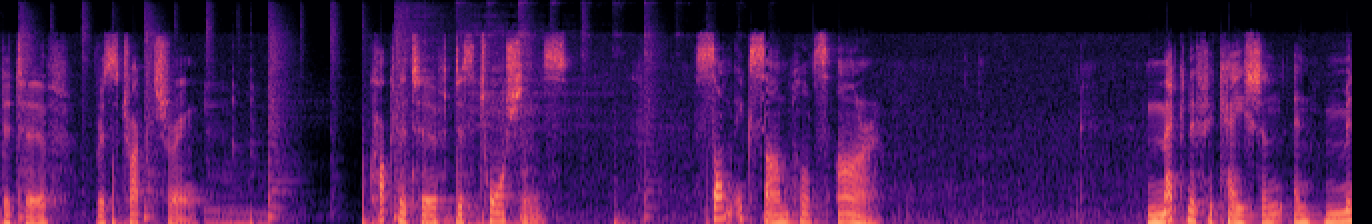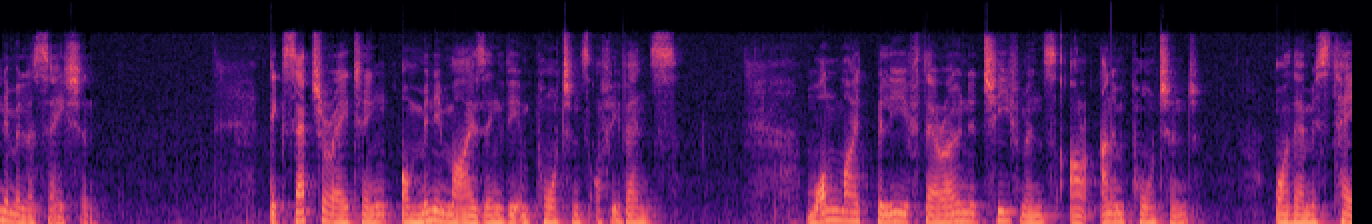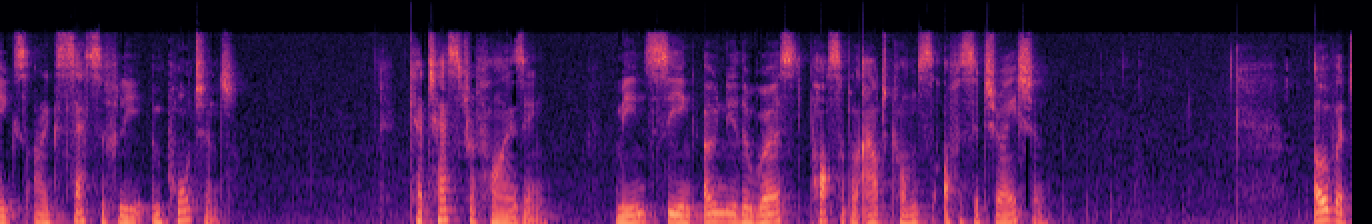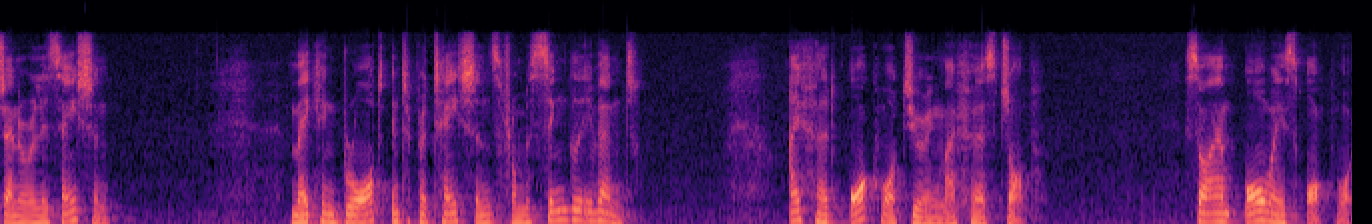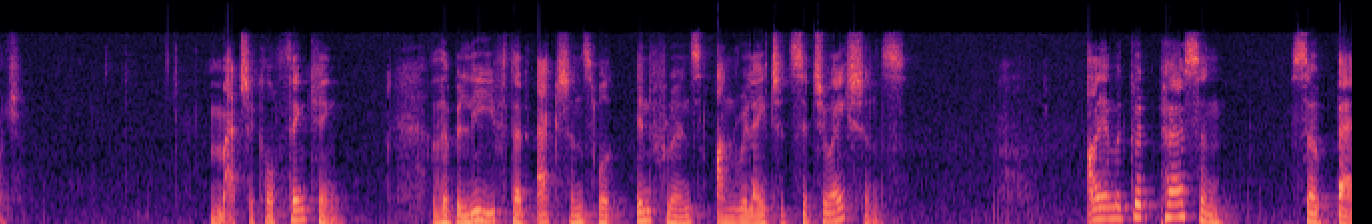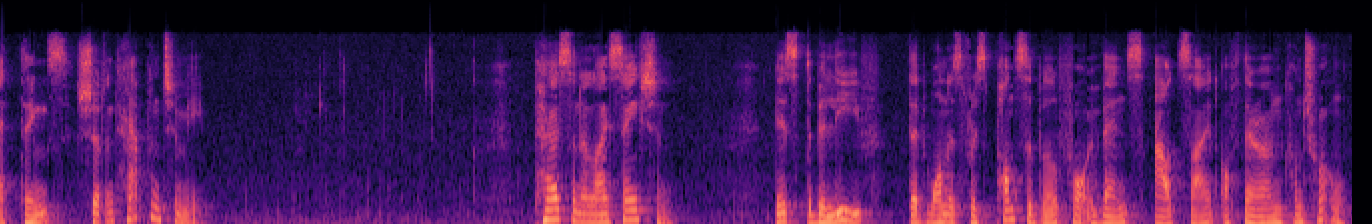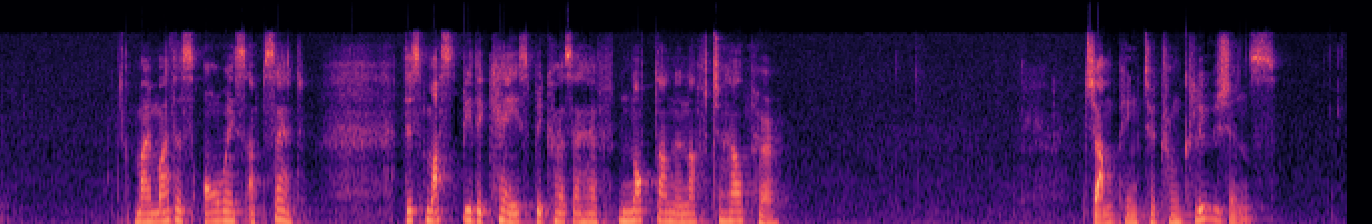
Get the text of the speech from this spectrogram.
Cognitive restructuring. Cognitive distortions. Some examples are magnification and minimalization, exaggerating or minimizing the importance of events. One might believe their own achievements are unimportant or their mistakes are excessively important. Catastrophizing means seeing only the worst possible outcomes of a situation. Overgeneralization making broad interpretations from a single event. I felt awkward during my first job, so I am always awkward magical thinking, the belief that actions will influence unrelated situations. I am a good person, so bad things shouldn't happen to me. Personalization is the belief that one is responsible for events outside of their own control. My mother's always upset this must be the case because I have not done enough to help her. Jumping to conclusions.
